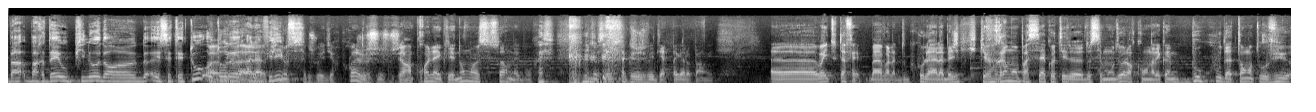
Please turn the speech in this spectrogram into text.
Bar- Bardet ou Pinot dans, dans- et c'était tout Ouais, autour oui, de bah, à la Pinot, Philippe. C'est ça que je voulais dire. Pourquoi j'ai un problème avec les noms euh, ce soir, mais bon, bref. C'est ça que je voulais dire, pas Galopin, oui. Euh, oui, tout à fait. Bah voilà, du coup la, Belgique qui est vraiment passée à côté de, ces mondiaux, alors qu'on avait quand même beaucoup d'attentes au vu, euh,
